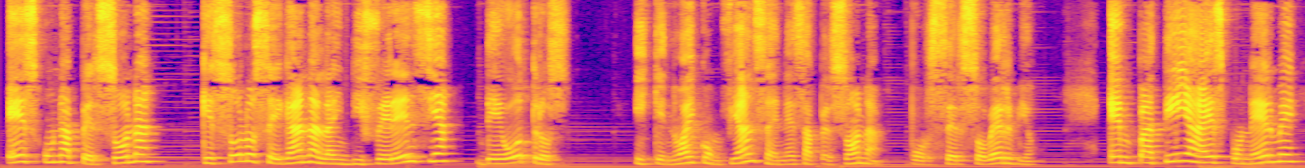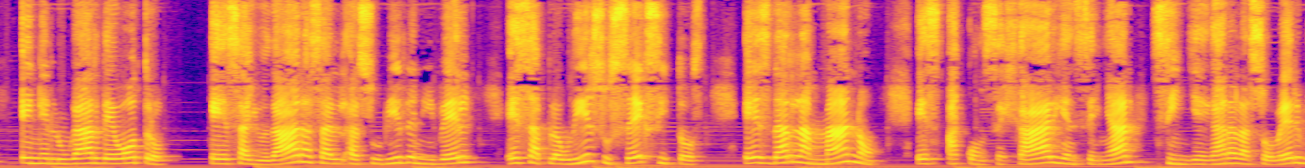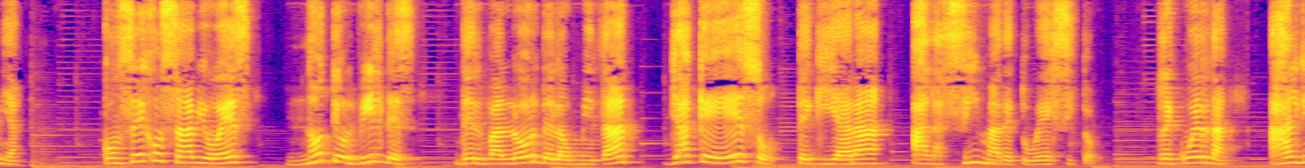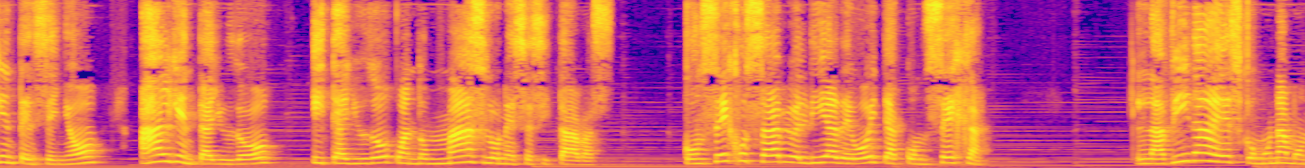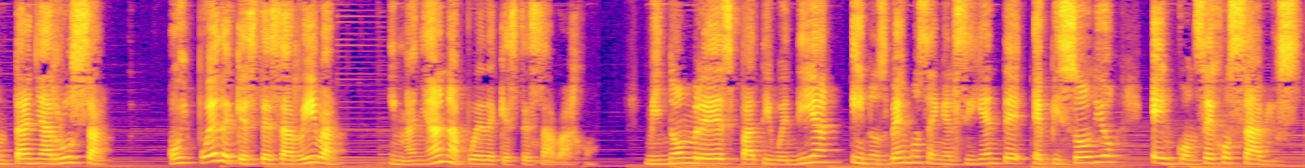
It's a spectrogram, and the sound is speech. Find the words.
es una persona que solo se gana la indiferencia de otros y que no hay confianza en esa persona por ser soberbio. Empatía es ponerme en el lugar de otro es ayudar a, subir de nivel, es aplaudir sus éxitos, es dar la mano, es aconsejar y enseñar sin llegar a la soberbia. Consejo sabio es, no te olvides del valor de la humildad, ya que eso te guiará a la cima de tu éxito. Recuerda, alguien te enseñó, alguien te ayudó, y te ayudó cuando más lo necesitabas. Consejo sabio el día de hoy te aconseja. La vida es como una montaña rusa. Hoy puede que estés arriba y mañana puede que estés abajo. Mi nombre es Patti Buendía y nos vemos en el siguiente episodio en Consejos Sabios.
